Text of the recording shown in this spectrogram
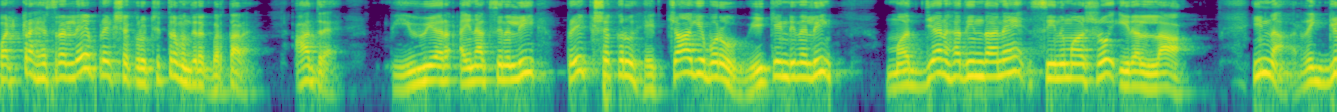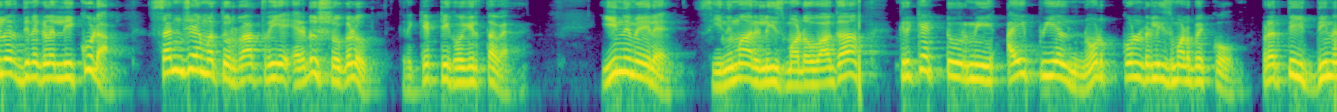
ಭಟ್ಟರ ಹೆಸರಲ್ಲೇ ಪ್ರೇಕ್ಷಕರು ಚಿತ್ರಮಂದಿರಕ್ಕೆ ಬರ್ತಾರೆ. ಆದರೆ ಪಿ ವಿ ಆರ್ ಐನಾಕ್ಸಿನಲ್ಲಿ ಪ್ರೇಕ್ಷಕರು ಹೆಚ್ಚಾಗಿ ಬರೋ ವೀಕೆಂಡಿನಲ್ಲಿ ಮಧ್ಯಾಹ್ನದಿಂದಾನೇ ಸಿನಿಮಾ ಶೋ ಇರಲ್ಲ. ಇನ್ನು ರೆಗ್ಯುಲರ್ ದಿನಗಳಲ್ಲಿ ಕೂಡ ಸಂಜೆ ಮತ್ತು ರಾತ್ರಿಯ ಎರಡು ಶೋಗಳು ಕ್ರಿಕೆಟ್ಟಿಗೆ ಹೋಗಿರ್ತವೆ. ಇನ್ನು ಮೇಲೆ ಸಿನಿಮಾ ರಿಲೀಸ್ ಮಾಡುವಾಗ cricket tourney I P L ನೋಡ್ಕೊಂಡು ರಿಲೀಸ್ ಮಾಡಬೇಕು. ಪ್ರತಿ ದಿನ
